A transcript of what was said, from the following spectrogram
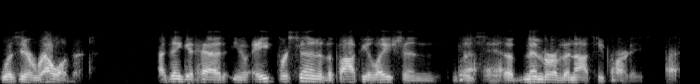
was irrelevant. I think it had you know eight percent of the population was Yeah, yeah. a member of the Nazi Party. Right.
